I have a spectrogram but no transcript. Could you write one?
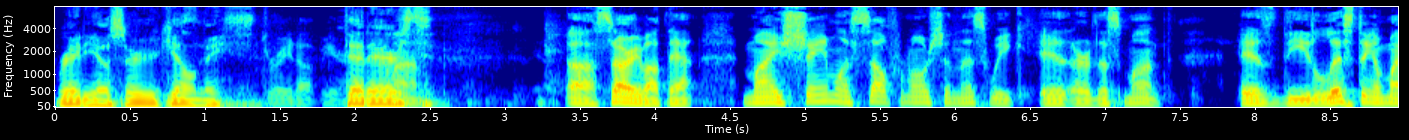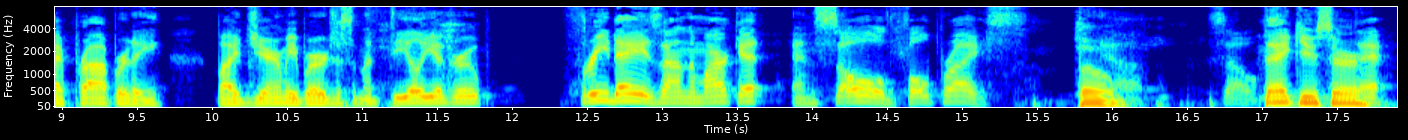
radio, sir, you're killing me. Straight up here. Dead airs. Uh, sorry about that. My shameless self promotion this week is, or this month is the listing of my property by Jeremy Burgess and the Delia Group. Three days on the market and sold full price. Boom. So Thank you, sir. That,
